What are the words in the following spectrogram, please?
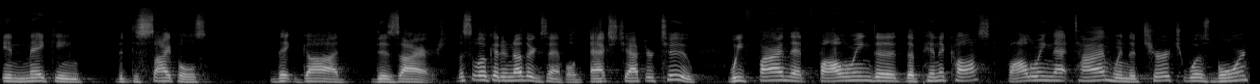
in making the disciples that God desires. Let's look at another example, Acts chapter 2. We find that following the, the Pentecost, following that time when the church was born,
